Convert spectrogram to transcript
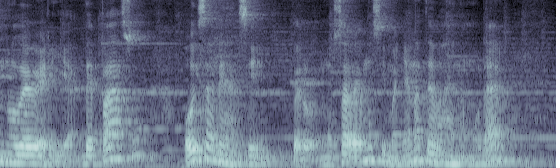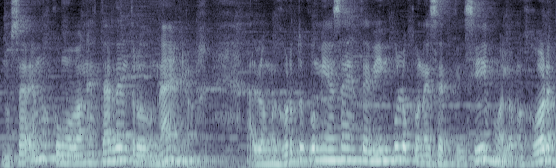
No debería. De paso, hoy sales así, pero no sabemos si mañana te vas a enamorar. No sabemos cómo van a estar dentro de un año. A lo mejor tú comienzas este vínculo con escepticismo, a lo mejor,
